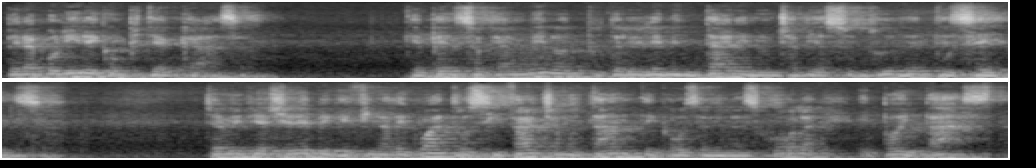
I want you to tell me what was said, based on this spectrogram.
per abolire i compiti a casa che penso che almeno in tutte le elementari non ci abbia assolutamente senso. Cioè mi piacerebbe che fino alle 4 si facciano tante cose nella scuola e poi basta.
